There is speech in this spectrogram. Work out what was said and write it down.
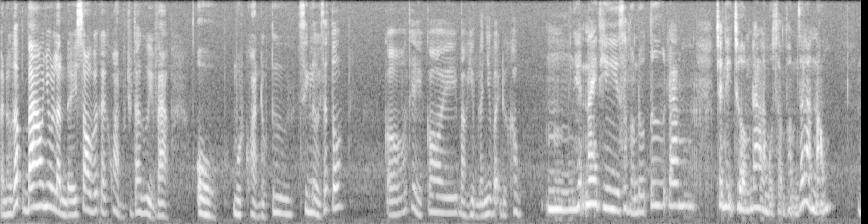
và nó gấp bao nhiêu lần đấy so với cái khoản chúng ta gửi vào. Ồ một khoản đầu tư sinh lời rất tốt. Có thể coi bảo hiểm là như vậy được không? Ừ, hiện nay thì sản phẩm đầu tư đang trên thị trường đang là một sản phẩm rất là nóng Ừ.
